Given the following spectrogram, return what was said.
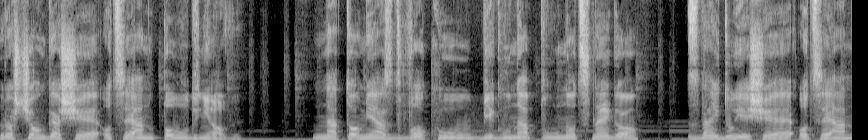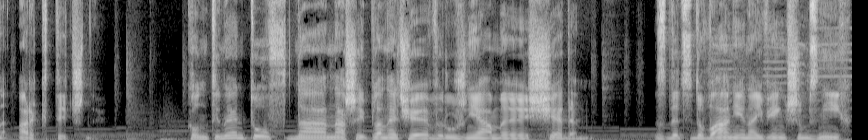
rozciąga się Ocean Południowy. Natomiast wokół bieguna północnego znajduje się Ocean Arktyczny. Kontynentów na naszej planecie wyróżniamy siedem. Zdecydowanie największym z nich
